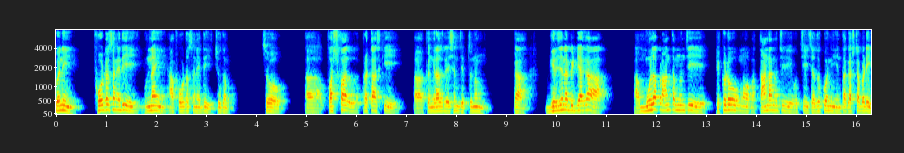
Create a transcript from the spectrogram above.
కొన్ని ఫొటోస్ అనేది ఉన్నాయి. ఆ ఫొటోస్ అనేది చూద్దాం. సో ఫస్ట్ ఆఫ్ ఆల్ ప్రకాష్కి కంగ్రాచులేషన్ చెప్తున్నాం. ఇంకా గిరిజన బిడ్డగా ఆ మూల ప్రాంతం నుంచి ఎక్కడో మా తాండా నుంచి వచ్చి చదువుకొని ఇంత కష్టపడి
